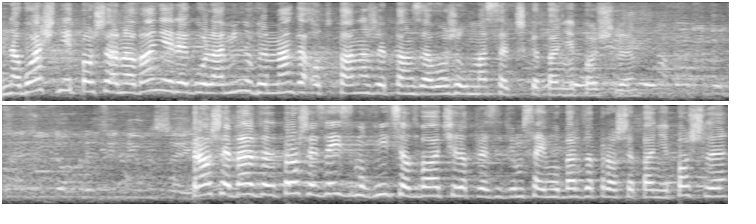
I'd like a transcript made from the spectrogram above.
No właśnie poszanowanie regulaminu wymaga od pana, że pan założył maseczkę, panie pośle. decyzji do prezydium Sejmu. Proszę bardzo, proszę zejść z mównicy, odwołać się do prezydium Sejmu. Bardzo proszę, panie pośle.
